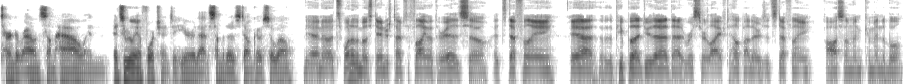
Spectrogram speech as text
turned around somehow and it's really unfortunate to hear that some of those don't go so well. Yeah no it's one of the most dangerous types of flying that there is so it's definitely yeah the people that do that that risk their life to help others it's definitely awesome and commendable.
